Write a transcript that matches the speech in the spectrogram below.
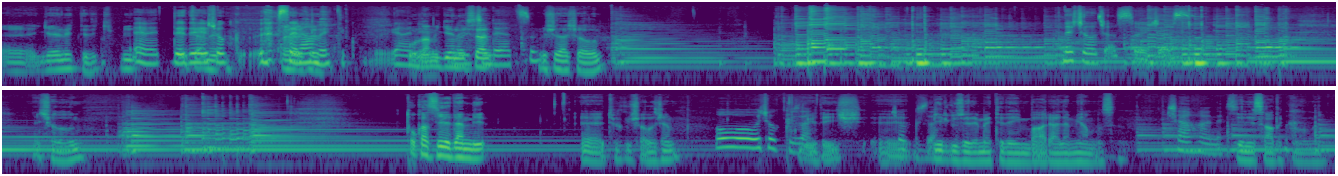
e, gelenek dedik bir, Evet, dedeye tane- çok selam evet. ettik. Yani Buradan bir geleneksel- bir şeyler çalalım. Ne çalacağız, söyleyeceğiz. Ne çalalım? Tokat Zile'den bir e, türkü çalacağım. Oo çok güzel, Bir deyiş. E, Çok güzel. Bir güzele methedeyim bari alem yanmasın. şahane. Zili sadık kalalım.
